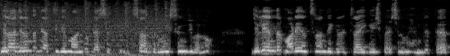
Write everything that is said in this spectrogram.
ਜ਼ਿਲ੍ਹਾ ਜਲੰਧਰ ਦੇ ਆਤੀ ਦੇ ਮਾਨਯੋਗ ਐਸਐਸਪੀ ਸਾਹਿਬ ਗੁਰਮੀਤ ਸਿੰਘ ਜੀ ਵੱਲੋਂ ਜ਼ਿਲ੍ਹੇ ਅੰਦਰ ਮਾੜੇ ਅਨਸਰਾਂ ਦੀ ਚਲਾਈ ਗਈ ਸਪੈਸ਼ਲ ਮੁਹਿੰਮ ਦੇ ਤਹਿਤ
